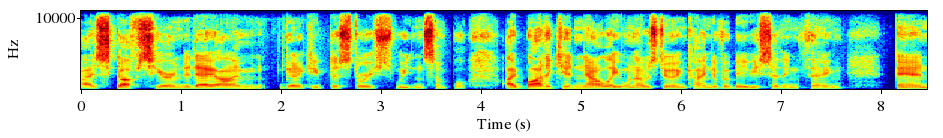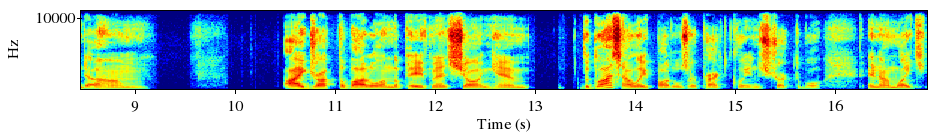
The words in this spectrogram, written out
Guys, Scuffs here, and today. I'm gonna keep this story sweet and simple. I bought a kid now late when I was doing kind of a babysitting thing, and, um, I dropped the bottle on the pavement showing him the glass L8 bottles are practically indestructible, and I'm like,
